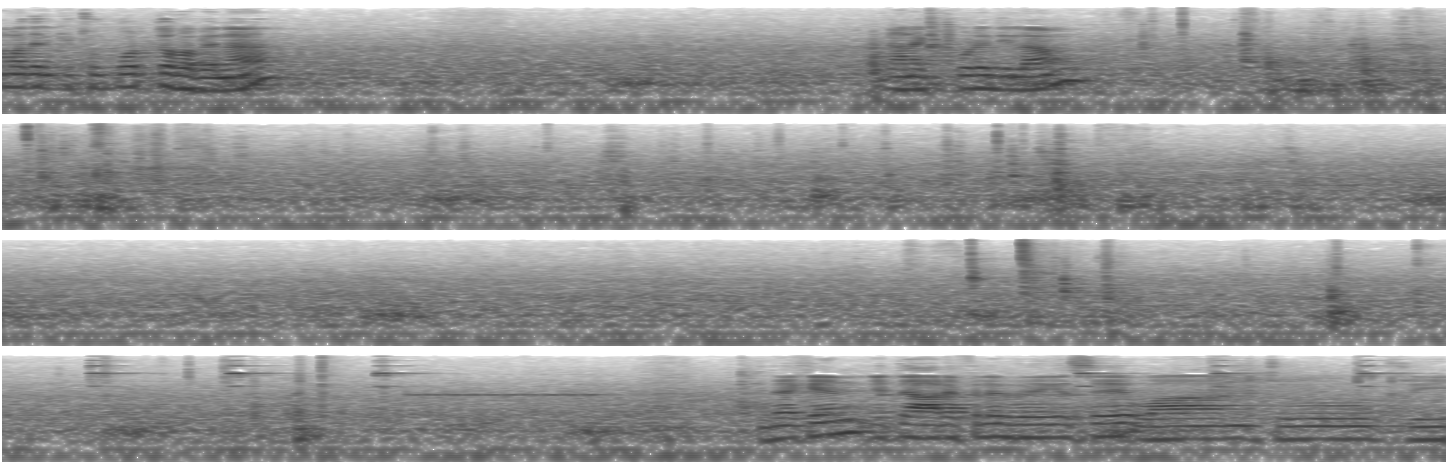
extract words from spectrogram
আমাদের কিছু করতে হবে না কানেক্ট করে দিলাম। দেখেন, এটা আরএফএল এর হয়ে গেছে। One two three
